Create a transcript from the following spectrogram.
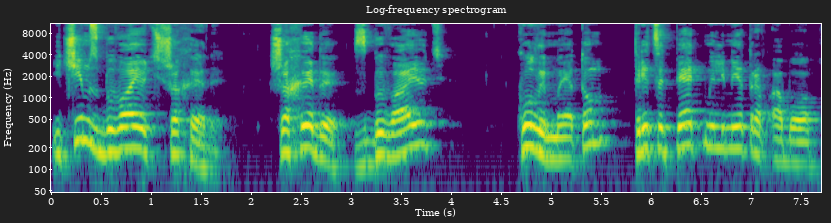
І чим збивають шахеди? Шахеди збивають кулеметом 35 мм або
